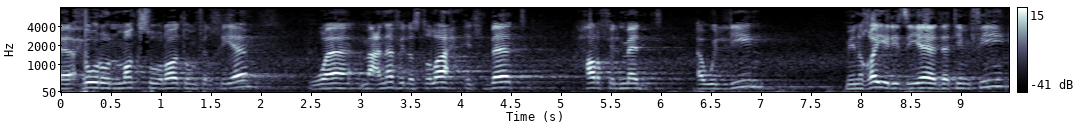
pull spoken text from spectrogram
آه، حور مقصورات في الخيام ومعناه في الاصطلاح إثبات حرف المد أو اللين من غير زيادة فيه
